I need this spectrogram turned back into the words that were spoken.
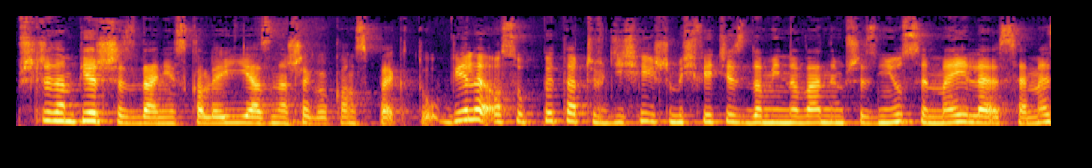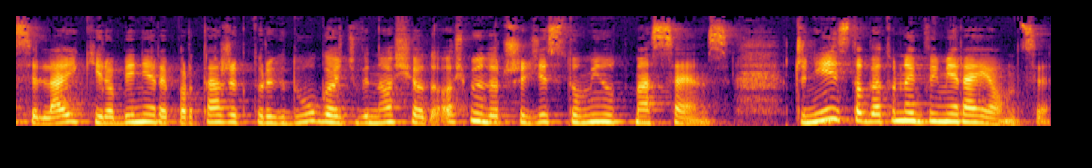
Przeczytam pierwsze zdanie z kolei ja z naszego konspektu. Wiele osób pyta, czy w dzisiejszym świecie zdominowanym przez newsy, maile, smsy, lajki, robienie reportaży, których długość wynosi od 8 do 30 minut ma sens. Czy nie jest to gatunek wymierający?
